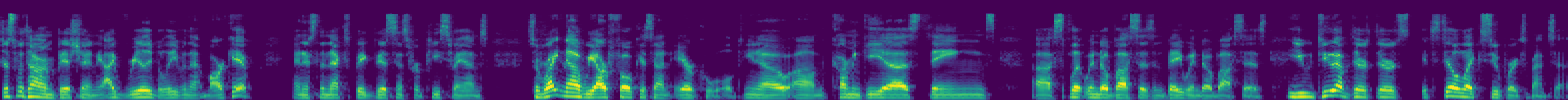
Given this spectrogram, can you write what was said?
Just with our ambition, I really believe in that market. And it's the next big business for Peace Vans. So right now we are focused on air cooled, you know, um, Karmann Ghia, things, uh, split window buses and bay window buses. You do have there's there's it's still like super expensive.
